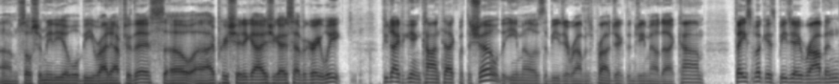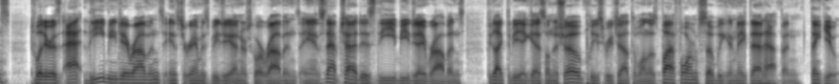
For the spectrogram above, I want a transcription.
Um, social media will be right after this. So uh, I appreciate it, guys. You guys have a great week. If you'd like to get in contact with the show, the email is the BJ Robbins Project at gmail.com. Facebook is BJ Robbins. Twitter is at the BJ Robbins. Instagram is BJ underscore Robbins. And Snapchat is the BJ Robbins. If you'd like to be a guest on the show, please reach out to one of those platforms so we can make that happen. Thank you.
